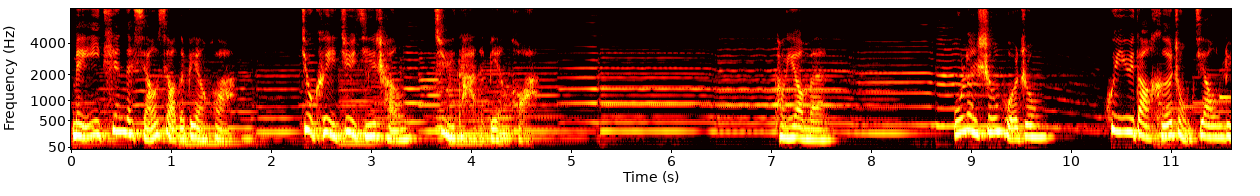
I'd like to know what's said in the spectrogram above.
每一天的小小的变化，就可以聚集成巨大的变化。朋友们，无论生活中会遇到何种焦虑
